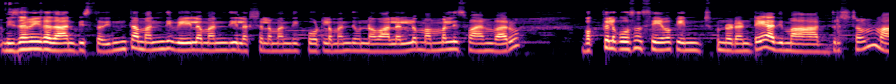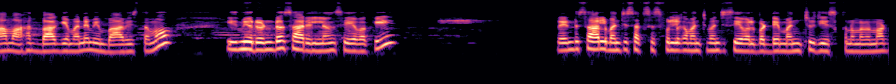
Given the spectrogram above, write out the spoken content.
నిజమే కదా అనిపిస్తుంది ఇంతమంది వేల మంది, లక్షల మంది, కోట్ల మంది ఉన్న వాళ్ళల్లో మమ్మల్ని స్వామివారు భక్తుల కోసం సేవకు ఎంచుకున్నాడంటే అది మా అదృష్టం, మా మహద్భాగ్యం అనే మేము భావిస్తాము. ఇది మేము రెండోసారి వెళ్ళాం సేవకి. రెండుసార్లు మంచి సక్సెస్‌ఫుల్‌గా మంచి మంచి సేవలు పడ్డాయి. మంచిగా చేసుకున్నాం అనమాట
